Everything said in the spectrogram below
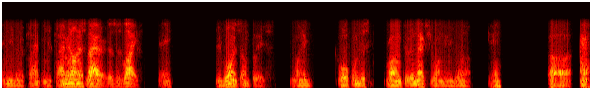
and you're gonna climb. You're climbing on this ladder. This is life. Okay? You're going someplace. You want to go from this rung to the next rung, and you're going up. Okay? Uh,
